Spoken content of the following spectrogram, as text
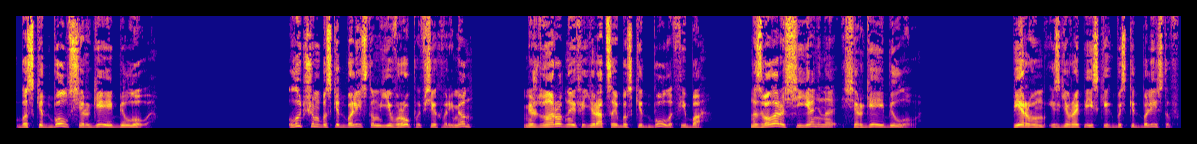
Баскетбол Сергея Белова Лучшим баскетболистом Европы всех времен Международная федерация баскетбола ФИБА назвала россиянина Сергея Белова. Первым из европейских баскетболистов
